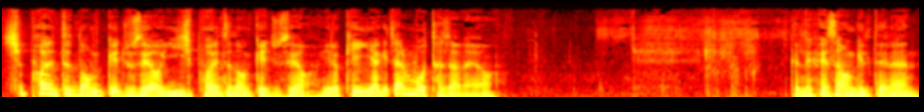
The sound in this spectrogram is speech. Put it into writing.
10% 넘게 주세요. 20% 넘게 주세요. 이렇게 이야기 잘 못하잖아요. 근데 회사 옮길 때는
